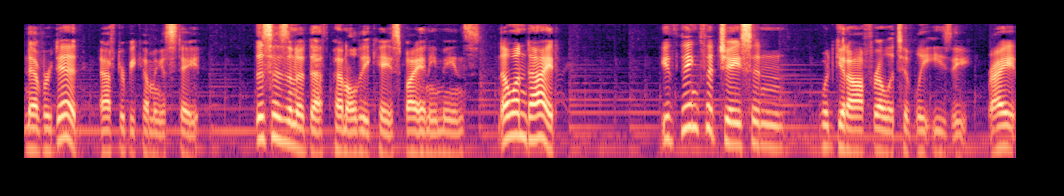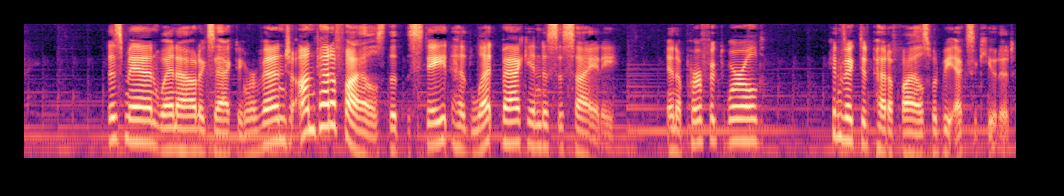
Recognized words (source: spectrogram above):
never did after becoming a state. This isn't a death penalty case by any means. No one died. You'd think that Jason would get off relatively easy, right? This man went out exacting revenge on pedophiles that the state had let back into society. In a perfect world, convicted pedophiles would be executed.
